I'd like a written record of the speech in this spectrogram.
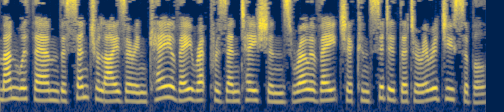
Manworth M. The centralizer in K of A representations ρ of H are considered that are irreducible,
